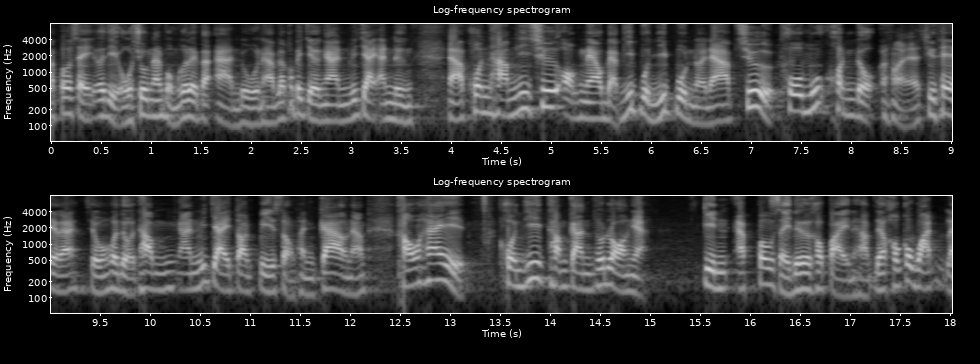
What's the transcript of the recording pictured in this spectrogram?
Apple Cider ดิโอช่วงนั้นผมก็เลยไปอ่านดูนะครับ แล้วก็ไปเจองานวิจัยอันหนึงนะครับคนทำนี่ชื่อออกแนวแบบญี่ปุ่นญี่ปุ่นหน่อยนะครับ ชื่อโทมุคอนโดหน่อยนะชื่อเท่ไหมโทมุคอนโดทำงานวิจัยตอนปี 2009 นะครับเขาให้ คนที่ทำการทดลองเนี่ยกิน Apple Cider เข้าไปนะครับ แล้วเขาก็วัดหล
